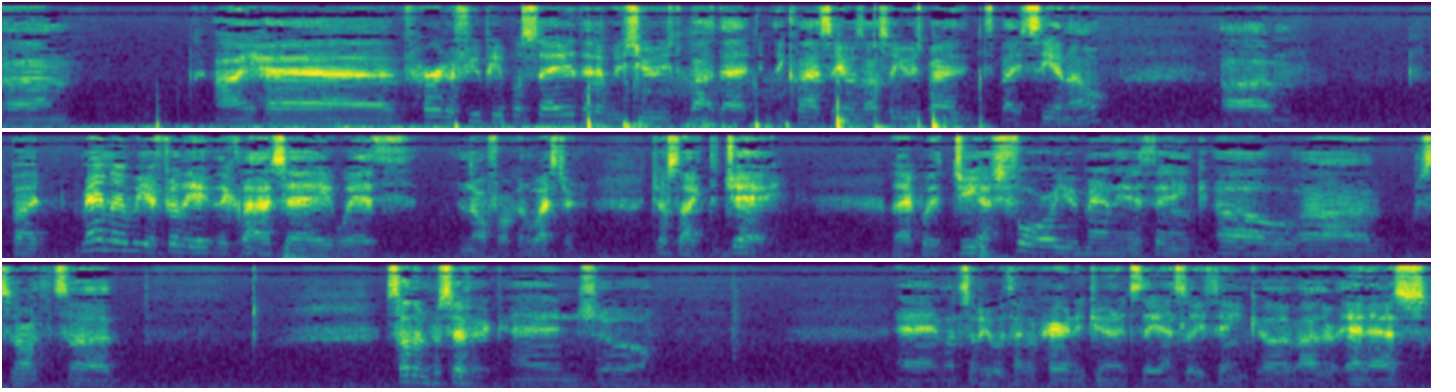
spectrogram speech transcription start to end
Um, I have heard a few people say that it was used by that the Class A was also used by by C&O. Um, but mainly we affiliate the Class A with Norfolk and Western, just like the J. Like with GS4, you mainly think, oh, uh, so, uh, Southern Pacific, and so, and when some people think of heritage units, they instantly think of either NS,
